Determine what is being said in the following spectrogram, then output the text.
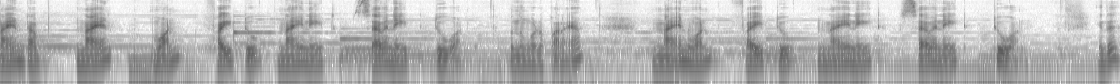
nine double nine one five two nine eight seven eight two one. ഒന്നും കൂടെ പറയാം. Nine one five two nine eight seven eight two one. ഇത്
